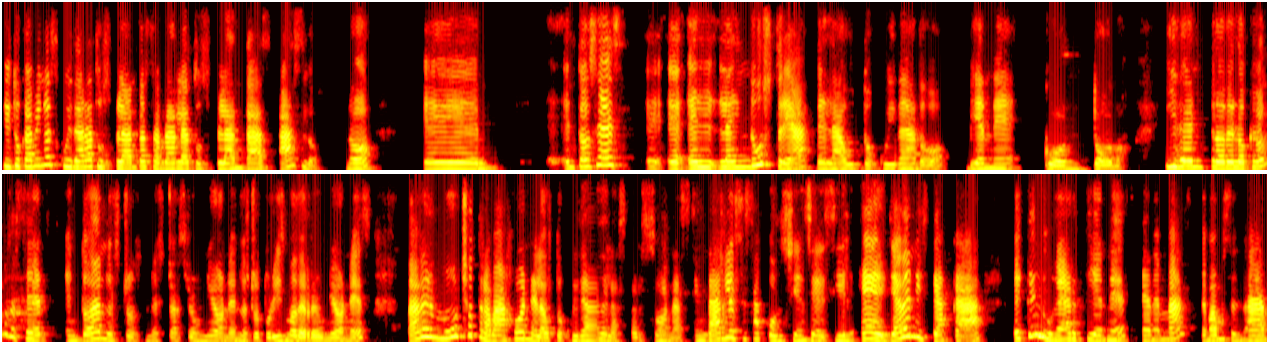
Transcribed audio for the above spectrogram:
Si tu camino es cuidar a tus plantas, hablarle a tus plantas, hazlo, ¿no? Eh, entonces, eh, eh, la industria del autocuidado viene con todo. Y dentro de lo que vamos a hacer en todas nuestras reuniones, nuestro turismo de reuniones, va a haber mucho trabajo en el autocuidado de las personas, en darles esa conciencia de decir, hey, ya veniste acá, ¿qué lugar tienes? Y además te vamos a dar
